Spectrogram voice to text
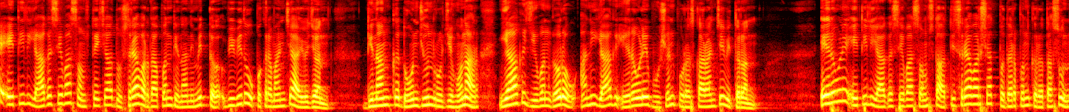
येथील यागसेवा संस्थेच्या दुसऱ्या वर्धापन दिनानिमित्त विविध उपक्रमांचे आयोजन. दिनांक दोन जून रोजी होणार याग जीवन गौरव आणि याग येरवळे भूषण पुरस्कारांचे वितरण. एरवळे येथील यागसेवा संस्था तिसऱ्या वर्षात पदार्पण करत असून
